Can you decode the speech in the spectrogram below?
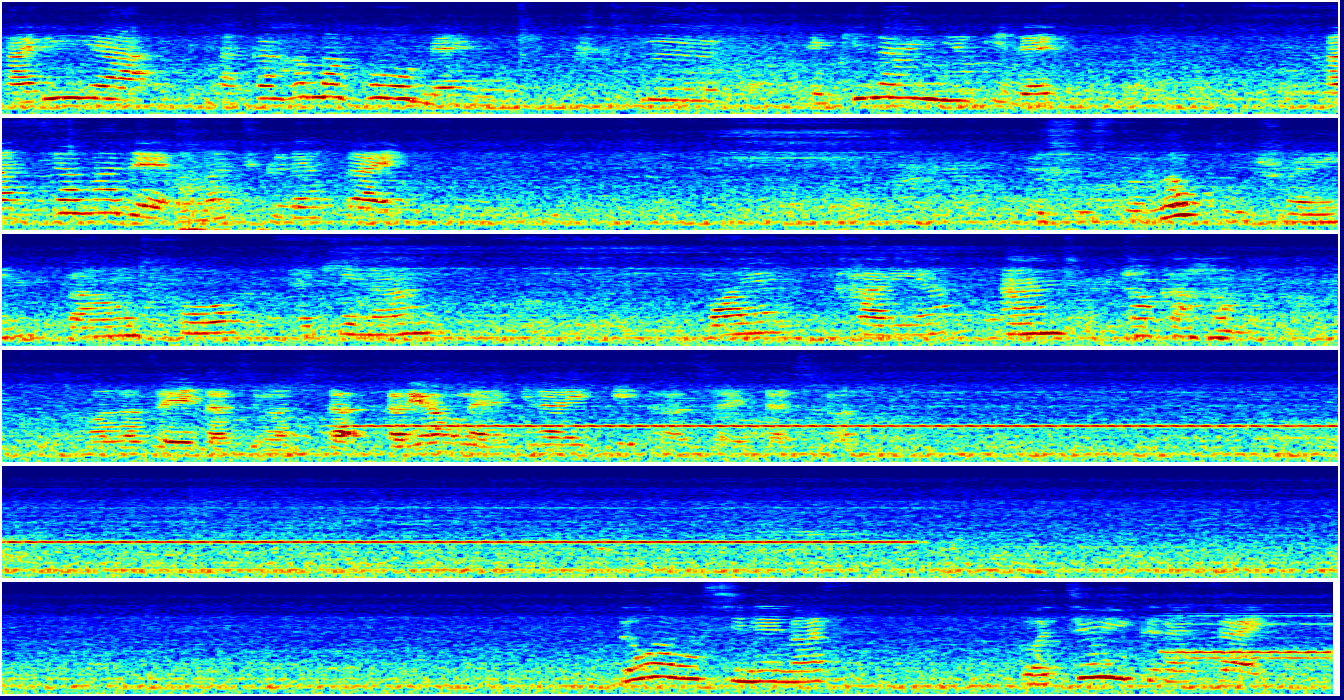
刈谷高浜方面普通駅南行きです発車までお待ちください This is the local train bound for via Karia and Takahama. お待たせいたしました。刈谷方面駅南行き発車いたします。ドアを閉めますご注意ください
